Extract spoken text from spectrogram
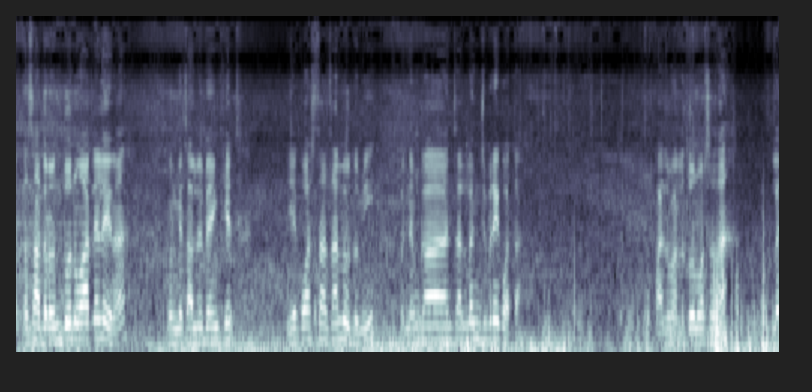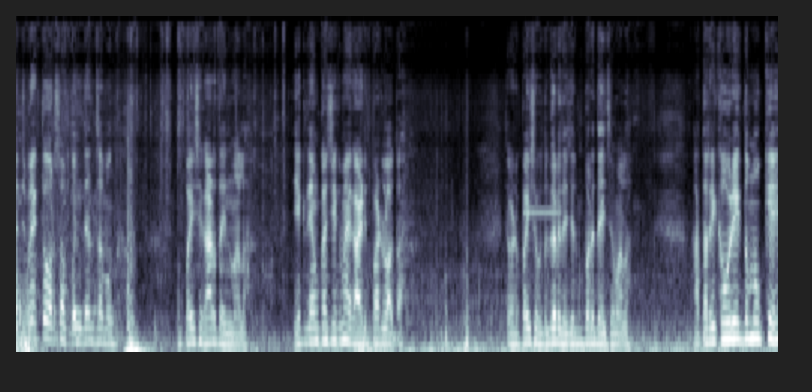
आता साधारण दोन वाजलेलं आहे ना. पण मी चालू आहे बँकेत एक वाजता चाललो होतो मी पण नेमकांचा लंच ब्रेक होता. फादर म्हटलं दोन वाजताचा. लंच ब्रेक तर संपन त्यांचा मग पैसे काढता येईल मला. एक नेमका चेक माझ्या गाडीत पडला होता. तेवढे पैसे फक्त घरी द्यायचे परत द्यायचं मला. आता रिकव्हरी एकदम ओके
